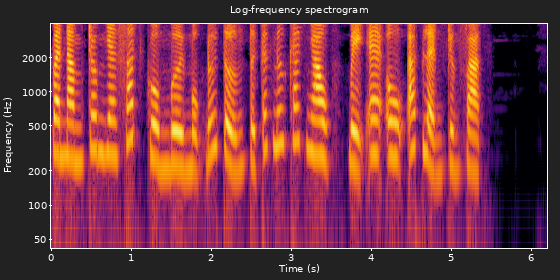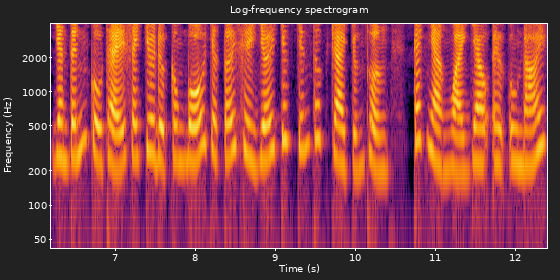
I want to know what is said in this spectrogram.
và nằm trong danh sách gồm 11 đối tượng từ các nước khác nhau bị EU áp lệnh trừng phạt. Danh tính cụ thể sẽ chưa được công bố cho tới khi giới chức chính thức ra chuẩn thuận, các nhà ngoại giao EU nói.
